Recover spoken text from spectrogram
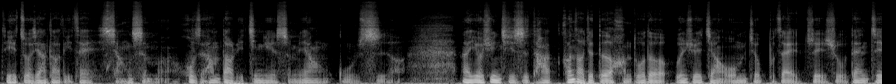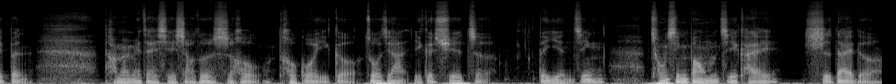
这些作家到底在想什么，或者他们到底经历了什么样的故事啊。那宥勋其实他很早就得了很多的文学奖，我们就不再赘述。但这本他妹妹在写小说的时候，透过一个作家、一个学者的眼睛，重新帮我们揭开时代的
